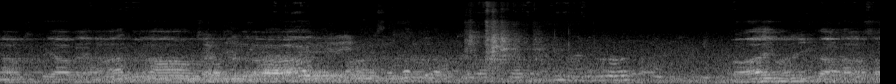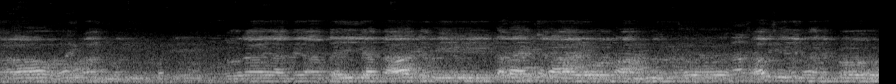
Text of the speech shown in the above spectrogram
ਨਾਮ ਸੁਖੀ ਆਵੇ ਨਾਮ ਚੜ੍ਹਦੀ ਕਲਾ ਵਾਹਿਗੁਰੂ ਜੀ ਕਾ ਖਾਲਸਾ, ਵਾਹਿਗੁਰੂ ਜੀ ਕੀ ਫਤਿਹ। ਗੁਰਾ ਆਗਿਆ ਤਈ ਅਕਾਲ ਦੀ ਤਵੈ ਚਲਾਇਓ ਪੰਥ। ਸਭ ਜੀ ਕੋ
